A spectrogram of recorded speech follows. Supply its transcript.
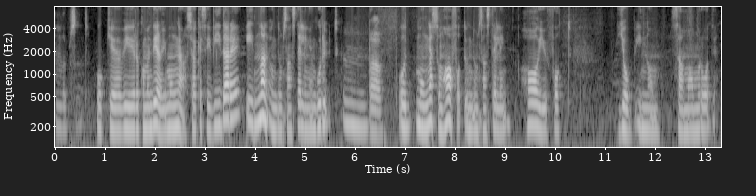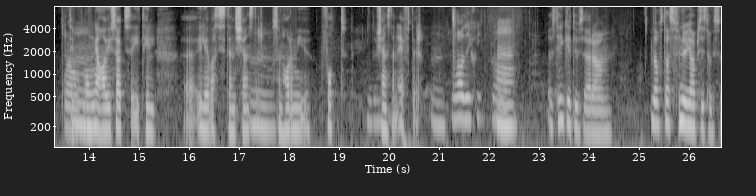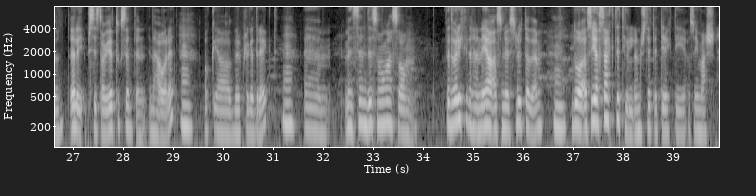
100 procent. Och eh, vi rekommenderar ju många att söka sig vidare innan ungdomsanställningen går ut. Mm. Ja. Och många som har fått ungdomsanställning har ju fått jobb inom samma område. Ja. Typ, Mm. många har ju sökt sig till eh, elevassistenttjänster. Mm. Och sen har de ju fått Det- tjänsten efter. Mm. Ja, det är skitbra. Mm. Jag tänker typ så här. Um, det är oftast, för nu jag har precis tagit student, eller precis tagit, jag tog studenten det här året Mm. och jag började plugga direkt. Mm. Ehm, men sen det är så många som, för det var riktigt den här när jag, alltså när jag slutade, Mm. då, alltså jag sökte till universitetet direkt i, alltså i mars.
